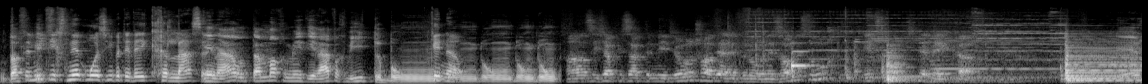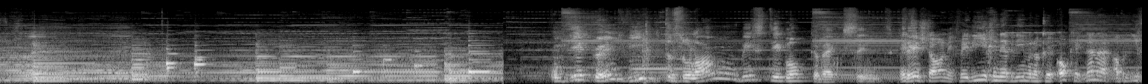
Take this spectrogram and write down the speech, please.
Das Damit ich es nicht muss über den Wecker lesen muss. Genau, und dann machen wir dir einfach weiter. Bung, genau. Dung, dung, dung, dung. Also ich habe gesagt, der Meteorenschwall, der eine verlorene Sonne sucht. Jetzt kommt der Wecker. So lange bis die Glocken weg sind. Jetzt verstehe ich, weil ich ihn eben immer noch höre. Okay, nein, nein, aber ich...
